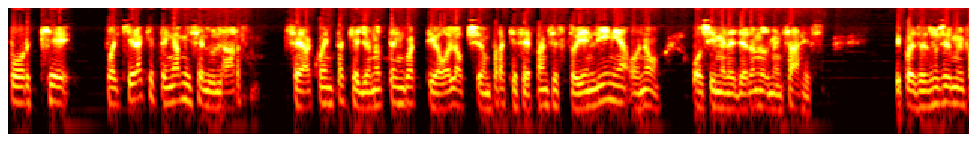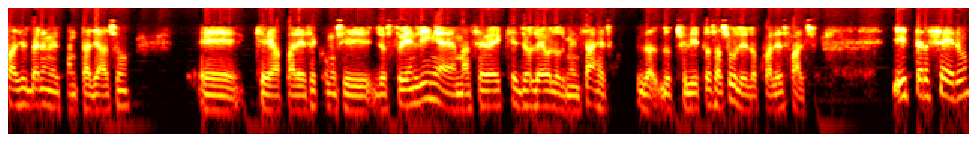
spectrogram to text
porque cualquiera que tenga mi celular se da cuenta que yo no tengo activado la opción para que sepan si estoy en línea o no, o si me leyeron los mensajes. Y pues eso sí es muy fácil ver en el pantallazo eh, que aparece como si yo estoy en línea, además se ve que yo leo los mensajes, los, chulitos azules, lo cual es falso. Y tercero,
